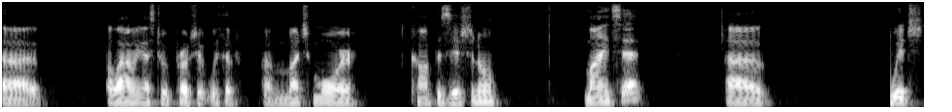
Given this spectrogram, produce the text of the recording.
uh, allowing us to approach it with a, a much more compositional mindset, uh, which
